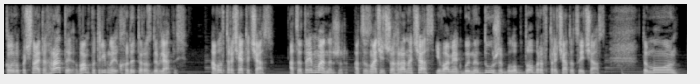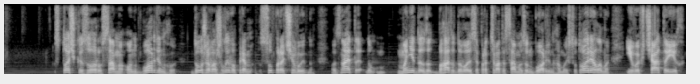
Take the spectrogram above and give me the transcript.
коли ви починаєте грати, вам потрібно ходити роздивлятись, а ви втрачаєте час. А це тайм-менеджер, а це значить, що гра на час, і вам якби не дуже було б добре втрачати цей час. Тому. З точки зору саме онбордінгу дуже важливо, прям супер очевидно. От знаєте, ну мені багато доводиться працювати саме з онбордінгами і з туторіалами, і вивчати їх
